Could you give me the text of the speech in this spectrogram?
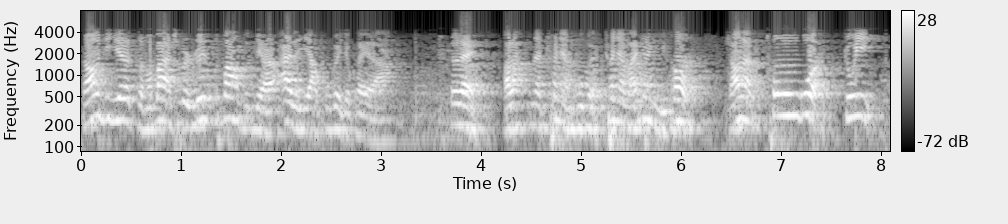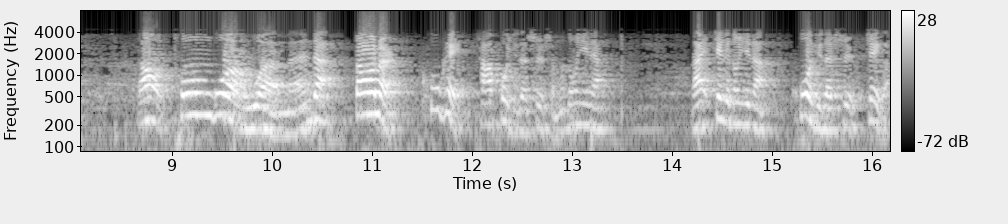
然后紧接着怎么办？是不是 response 点 add 一下库柜就可以了？对不对？好了，那创建库柜，创建完成以后，然后呢，通过注意，然后通过我们的 dollar cookie，它获取的是什么东西呢？来，这个东西呢，获取的是这个。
